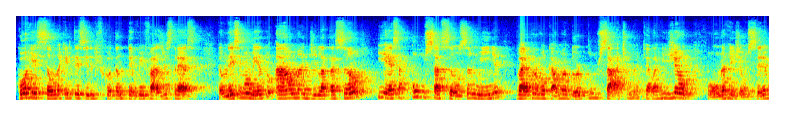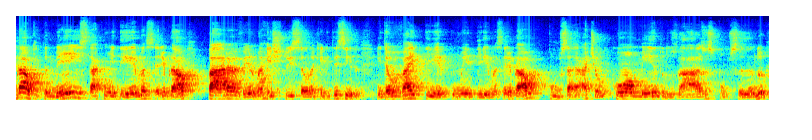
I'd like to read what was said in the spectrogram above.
correção daquele tecido que ficou tanto tempo em fase de estresse. Então, nesse momento, há uma dilatação e essa pulsação sanguínea vai provocar uma dor pulsátil naquela região, ou na região cerebral, que também está com edema cerebral para haver uma restituição daquele tecido. Então, vai ter um edema cerebral pulsátil, com aumento dos vasos pulsando,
